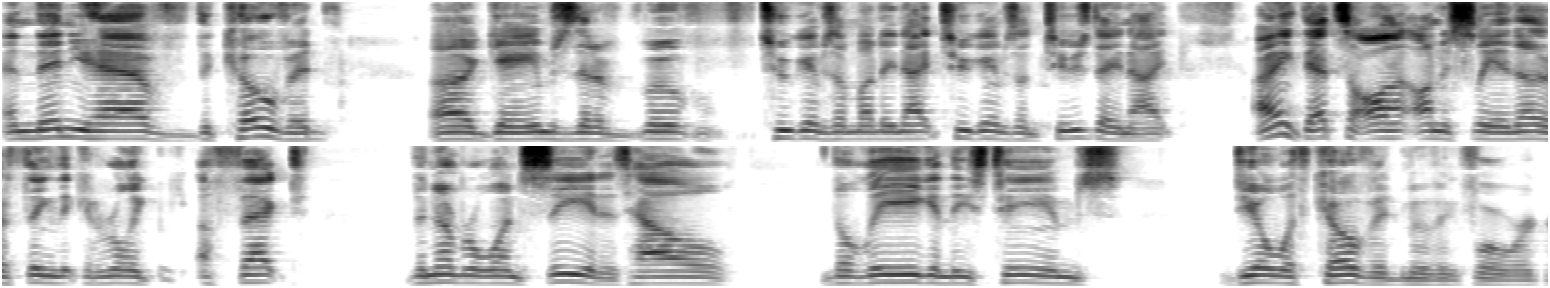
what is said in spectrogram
and then you have the COVID uh, games that have moved two games on Monday night, two games on Tuesday night. I think that's honestly another thing that can really affect the number one seed is how the league and these teams deal with COVID moving forward.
